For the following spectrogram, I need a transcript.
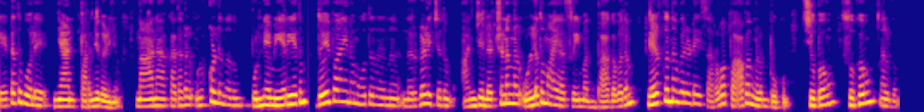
കേട്ടതുപോലെ ഞാൻ പറഞ്ഞു കഴിഞ്ഞു. നാനാ കഥകൾ ഉൾക്കൊള്ളുന്നതും പുണ്യമേറിയതും ദ്വൈപായന മുഖത്ത് നിന്ന് നിർഗളിച്ചതും അഞ്ചു ലക്ഷണങ്ങൾ ഉള്ളതുമായ ശ്രീമദ് ഭാഗവതം കേൾക്കുന്നവരുടെ സർവ പാപങ്ങളും പോക്കും. ശുഭവും സുഖവും നൽകും.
